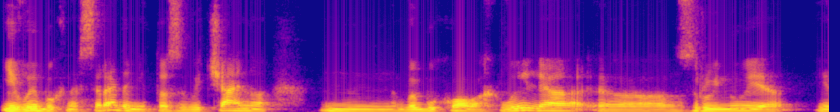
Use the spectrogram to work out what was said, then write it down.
і вибухне всередині, то звичайно вибухова хвиля е, зруйнує і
